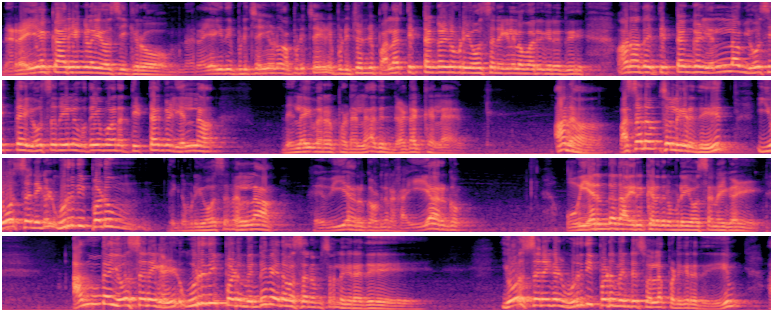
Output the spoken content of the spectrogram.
நிறைய காரியங்களை யோசிக்கிறோம். நிறைய இது இப்படி செய்யணும் அப்படி செய்யணும் இப்படி சொல்லி பல திட்டங்கள் நம்முடைய யோசனைகளில் வருகிறது. ஆனால் அந்த திட்டங்கள் எல்லாம் யோசித்த யோசனையில் உதயமான திட்டங்கள் எல்லாம் நிலைவரப்படலை அது நடக்கலை. ஆனால் வசனம் சொல்லுகிறது யோசனைகள் உறுதிப்படும். இன்னைக்கு நம்முடைய யோசனை எல்லாம் ஹெவியாக இருக்கும் அப்படிதானே? ஹையாக இருக்கும். உயர்ந்ததாக இருக்கிறது நம்முடைய யோசனைகள். அந்த யோசனைகள் உறுதிப்படும் என்று வேதவசனம் சொல்லுகிறது. யோசனைகள் உறுதிப்படும் என்று சொல்லப்படுகிறது.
